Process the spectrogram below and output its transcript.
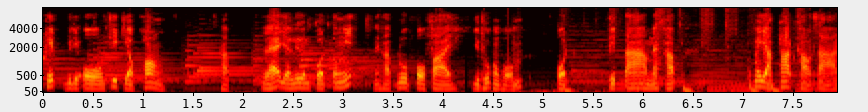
คลิปวิดีโอที่เกี่ยวข้องครับและอย่าลืมกดตรงนี้นะครับรูปโปรไฟล์ YouTube ของผม กดติดตามนะครับ ไม่อยากพลาดข่าวสาร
